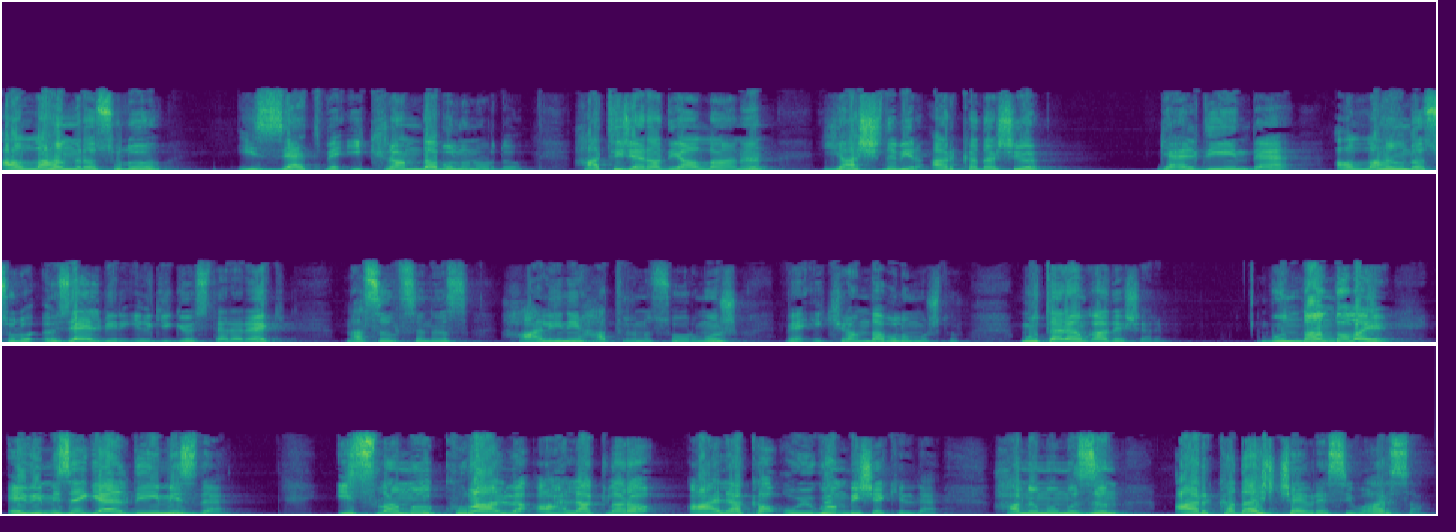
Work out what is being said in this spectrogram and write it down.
Allah'ın Resulü izzet ve ikramda bulunurdu. Hatice radıyallahu yaşlı bir arkadaşı Geldiğinde Allah'ın Resulü özel bir ilgi göstererek nasılsınız halini hatırını sormuş ve ikramda bulunmuştur. Muhterem kardeşlerim bundan dolayı evimize geldiğimizde İslam'ı kural ve ahlaklara ahlaka uygun bir şekilde hanımımızın arkadaş çevresi varsa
